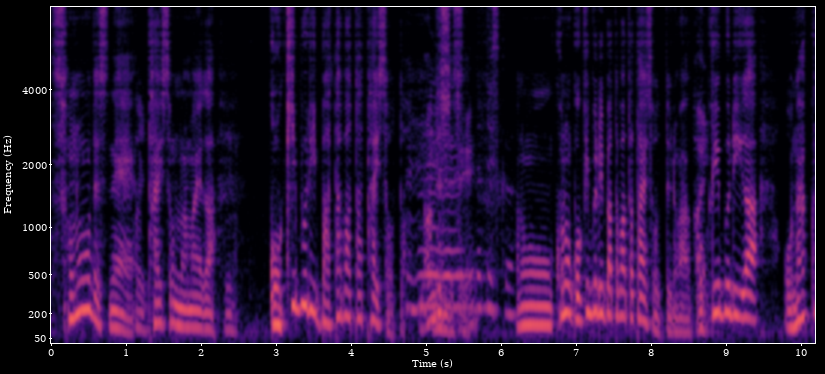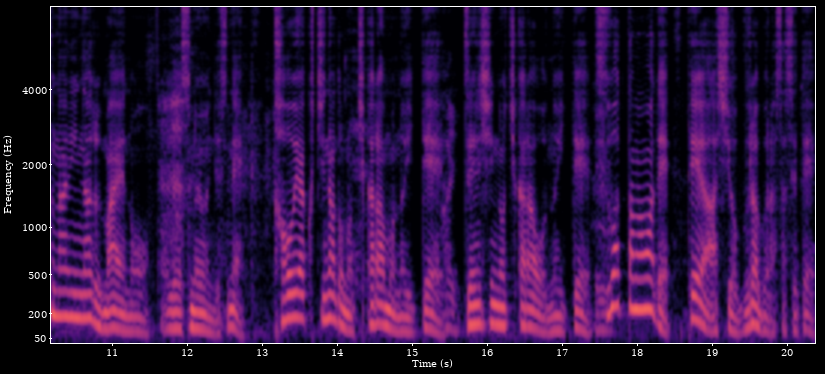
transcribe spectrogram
そのですね、はい、体操の名前が、うんゴキブリバタバタ体操と。何ですあのこのゴキブリバタバタ体操っていうのは、はい、ゴキブリがお亡くなりになる前の様子のようにですね。顔や口などの力も抜いて、はい、全身の力を抜いて、座ったままで手や足をブラブラさせて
